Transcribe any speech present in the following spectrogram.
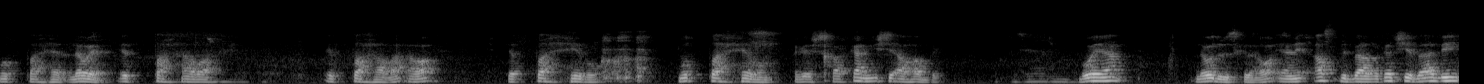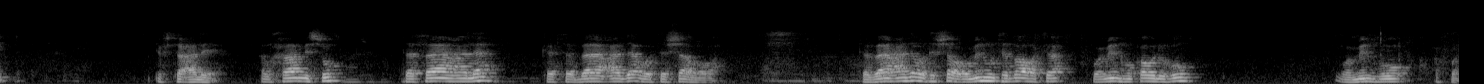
مطهر لو إذ طهر إذ طهر أو يطهر. مطهر. أجل كان يشتي أهابي بويا. لو درس كده. يعني أصل بابك شيء بابي افتعله. الخامس تفاعل كتباعد وتشاور. تباعد وتشاور. منه تبارك ومنه قوله ومنه عفوا.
